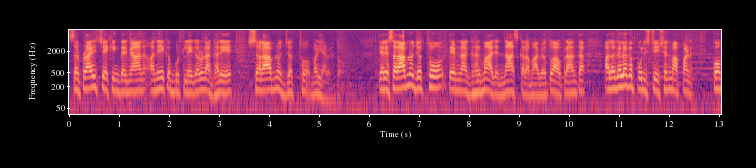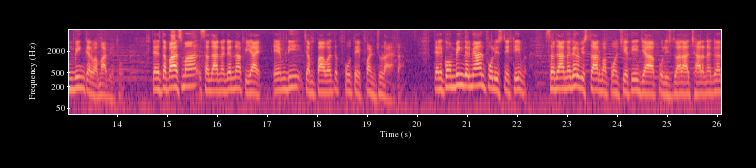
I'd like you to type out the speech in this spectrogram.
સરપ્રાઇઝ ચેકિંગ દરમિયાન અનેક બુટલેગરોના ઘરે શરાબનો જથ્થો મળી આવ્યો હતો. ત્યારે શરાબનો જથ્થો તેમના ઘરમાં જ નાશ કરવામાં આવ્યો હતો. આ ઉપરાંત અલગ અલગ પોલીસ સ્ટેશનમાં પણ કોમ્બિંગ કરવામાં આવ્યું હતું. ત્યારે તપાસમાં સદાનગરના પીઆઈ એમડી ચંપાવત પોતે પણ જોડાયા હતા. ત્યારે કોમ્બિંગ દરમિયાન પોલીસની ટીમ સરદારનગર વિસ્તારમાં પહોંચી હતી, જ્યાં પોલીસ દ્વારા છારાનગર,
